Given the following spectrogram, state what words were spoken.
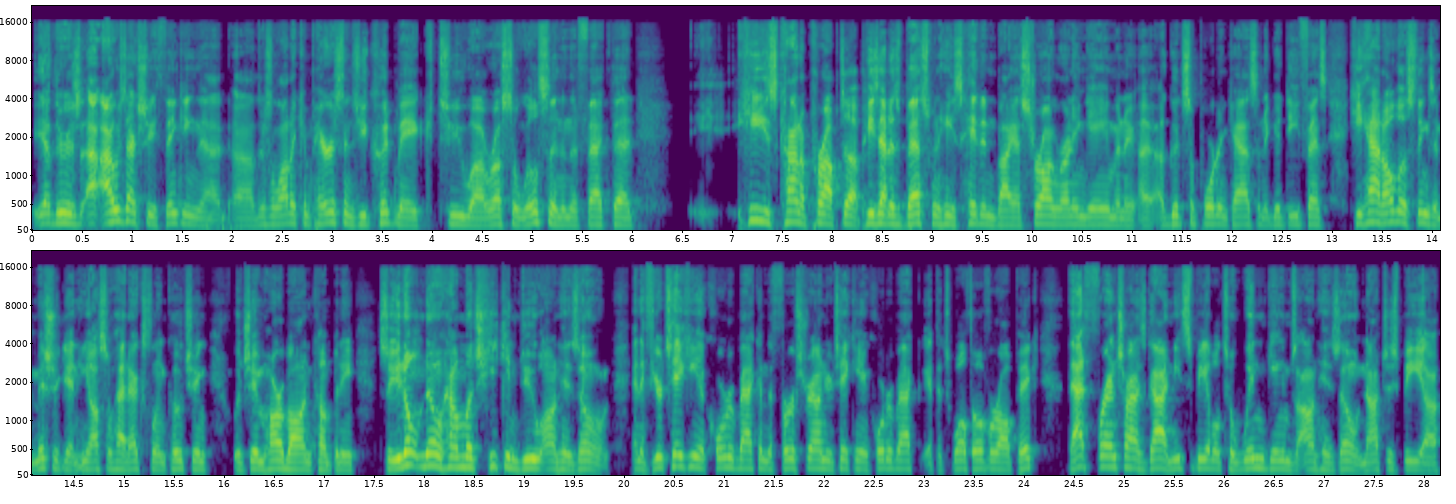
Yeah, there's. I was actually thinking that uh, there's a lot of comparisons you could make to uh, Russell Wilson and the fact that he's kind of propped up. He's at his best when he's hidden by a strong running game and a, a, good supporting cast and a good defense. He had all those things in Michigan. He also had excellent coaching with Jim Harbaugh and company. So you don't know how much he can do on his own. And if you're taking a quarterback in the first round, you're taking a quarterback at the 12th overall pick, that franchise guy needs to be able to win games on his own, not just be a,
